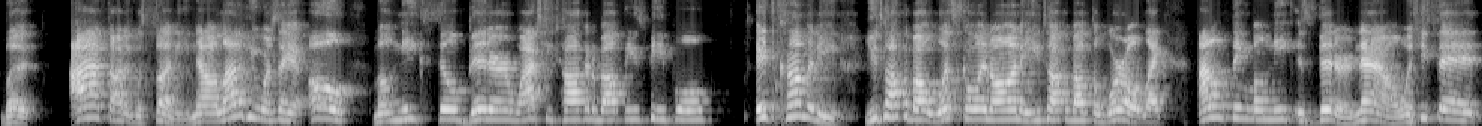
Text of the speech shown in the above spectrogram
But I thought it was funny. Now, a lot of people are saying, Oh, Mo'Nique's still bitter. Why is she talking about these people? It's comedy. You talk about what's going on and you talk about the world. Like, I don't think Mo'Nique is bitter. Now, when she said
